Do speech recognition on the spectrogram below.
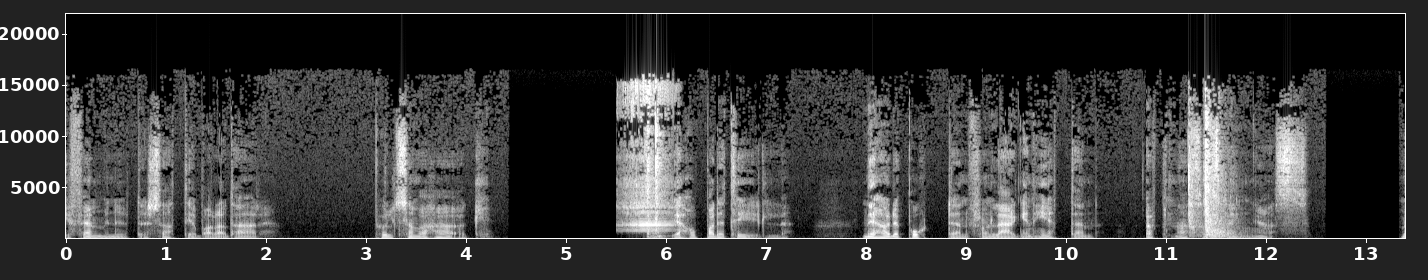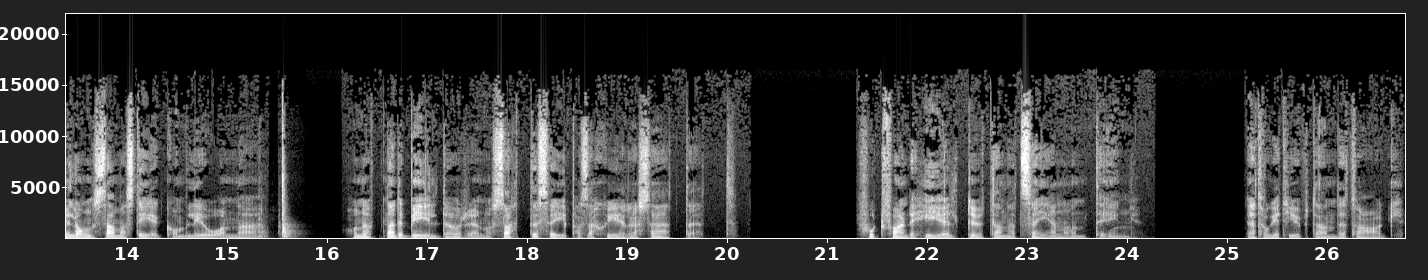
I fem minuter satt jag bara där. Pulsen var hög. Jag hoppade till när jag hörde porten från lägenheten öppnas och stängas. Med långsamma steg kom Leona. Hon öppnade bildörren och satte sig i passagerarsätet. Fortfarande helt utan att säga någonting. Jag tog ett djupt andetag.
